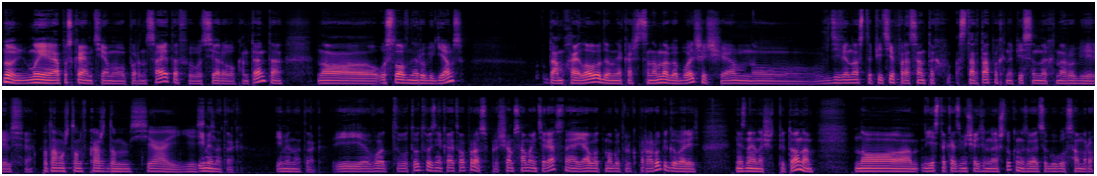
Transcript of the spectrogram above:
Ну, мы опускаем тему порно-сайтов и вот серого контента, но условный Ruby Games, там хайлоуда, мне кажется, намного больше, чем ну, в 95% стартапах, написанных на Ruby и Rails. Потому что он в каждом CI есть. Именно так. Именно так. И вот, вот тут возникает вопрос. Причем самое интересное, я вот могу только про Ruby говорить, не знаю насчет питона, но есть такая замечательная штука, называется Google Summer of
